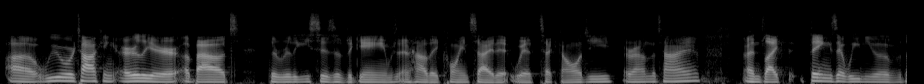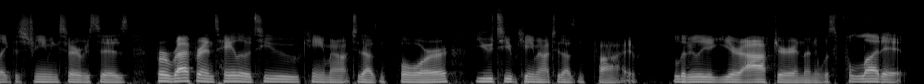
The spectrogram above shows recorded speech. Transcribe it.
uh, we were talking earlier about the releases of the games and how they coincided with technology around the time and like th- things that we knew of like the streaming services for reference halo 2 came out 2004 youtube came out 2005 literally a year after and then it was flooded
